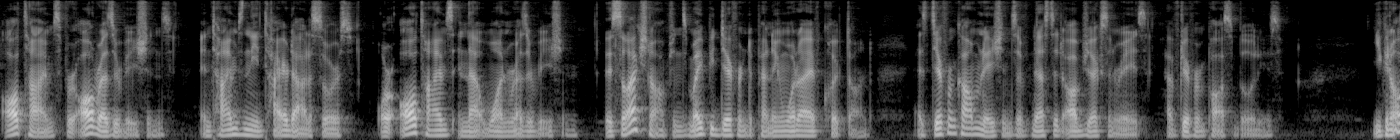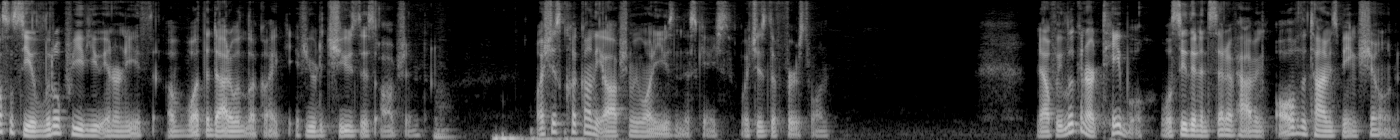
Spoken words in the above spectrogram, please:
all times for all reservations, and times in the entire data source, or all times in that one reservation. The selection options might be different depending on what I have clicked on, as different combinations of nested objects and arrays have different possibilities. You can also see a little preview underneath of what the data would look like if you were to choose this option. Let's just click on the option we want to use in this case, which is the first one. Now, if we look in our table, we'll see that instead of having all of the times being shown,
